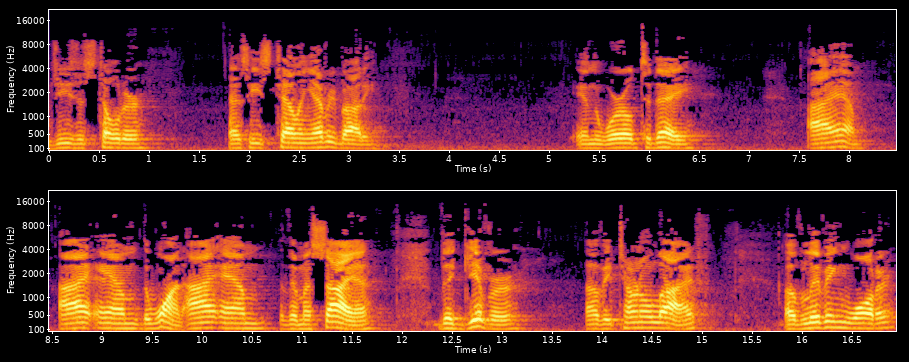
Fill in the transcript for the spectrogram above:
Jesus told her, as he's telling everybody in the world today, I am. I am the one. I am the Messiah, the giver of eternal life, of living water.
